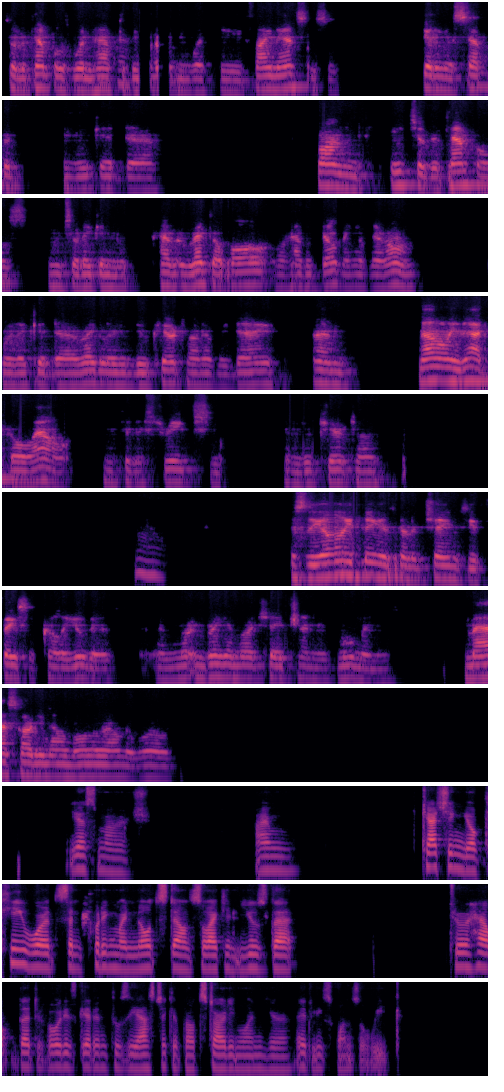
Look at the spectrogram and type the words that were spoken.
So the temples wouldn't have to be burdened with the finances of getting a separate, and we could uh, fund each of the temples, so they can have a rental hall or have a building of their own where they could uh, regularly do kirtan every day. And not only that, go out into the streets and and do kirtan. Mm. It's the only thing that's gonna change the face of Kali Yuga and and bring in Lord Chaitanya's movement. Mass Harinam all around the world. Yes, Marge. I'm catching your keywords and putting my notes down so I can use that to help the devotees get enthusiastic about starting one here, at least once a week.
